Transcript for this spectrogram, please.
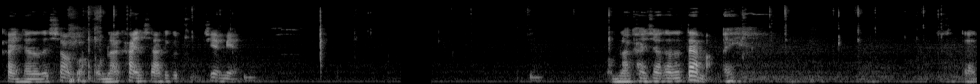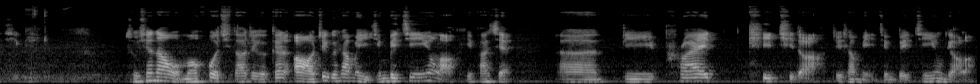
看一下它的效果。我们来看一下这个主界面，我们来看一下它的代码。哎。代替。首先呢，我们获取到这个概哦，这个上面已经被禁用了，可以发现，呃，deprecated 啊，这上面已经被禁用掉了。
